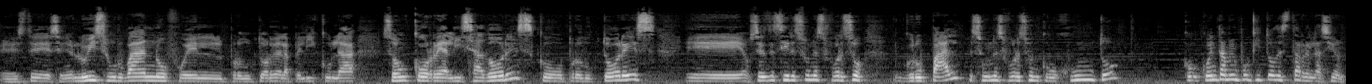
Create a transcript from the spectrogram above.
este señor Luis Urbano fue el productor de la película, son correalizadores, coproductores, eh, o sea, es decir, es un esfuerzo grupal, es un esfuerzo en conjunto. cuéntame un poquito de esta relación.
